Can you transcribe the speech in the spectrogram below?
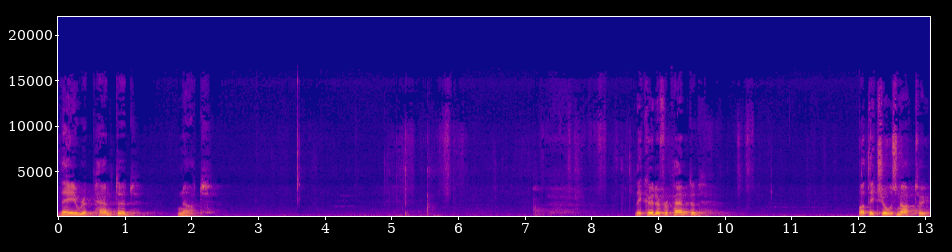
They repented not. They could have repented, but they chose not to.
